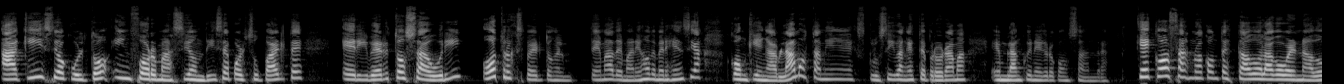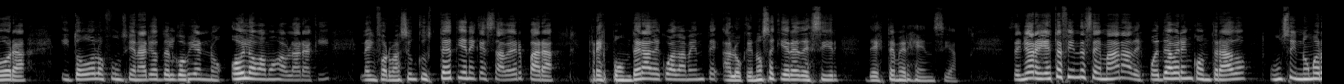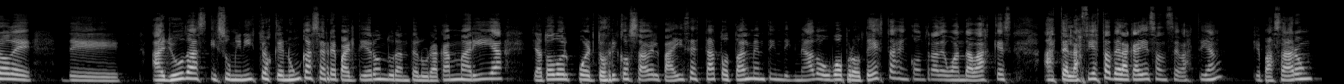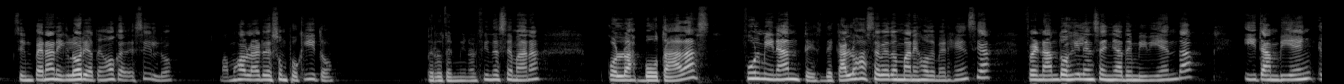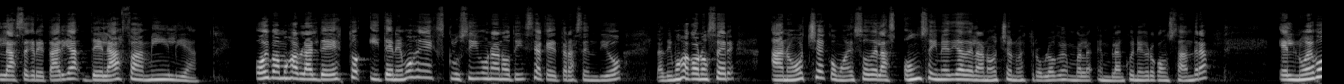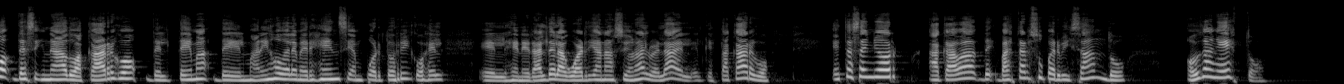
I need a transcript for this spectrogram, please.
Aquí se ocultó información, dice por su parte Heriberto Saurí, otro experto en el tema de manejo de emergencia, con quien hablamos también en exclusiva en este programa en blanco y negro con Sandra. ¿Qué cosas no ha contestado la gobernadora y todos los funcionarios del gobierno? Hoy lo vamos a hablar aquí, la información que usted tiene que saber para responder adecuadamente a lo que no se quiere decir de esta emergencia. Señores, y este fin de semana, después de haber encontrado un sinnúmero de, de ayudas y suministros que nunca se repartieron durante el huracán María. Ya todo el Puerto Rico sabe, el país está totalmente indignado. Hubo protestas en contra de Wanda Vázquez hasta en las fiestas de la calle San Sebastián, que pasaron sin pena ni gloria, tengo que decirlo. Vamos a hablar de eso un poquito. Pero terminó el fin de semana con las botadas fulminantes de Carlos Acevedo en manejo de emergencia, Fernando Gil en de vivienda, y también la secretaria de la familia. Hoy vamos a hablar de esto y tenemos en exclusiva una noticia que trascendió, la dimos a conocer anoche, como eso de las once y media de la noche, en nuestro blog en blanco y negro con Sandra. El nuevo designado a cargo del tema del manejo de la emergencia en Puerto Rico es el, general de la Guardia Nacional, ¿verdad? El, el, que está a cargo. Este señor acaba de, va a estar supervisando, oigan esto,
